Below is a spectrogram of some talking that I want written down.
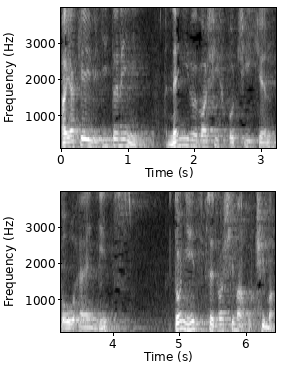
A jak jej vidíte nyní? Není ve vašich očích jen pouhé nic? To nic před vašima očima.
